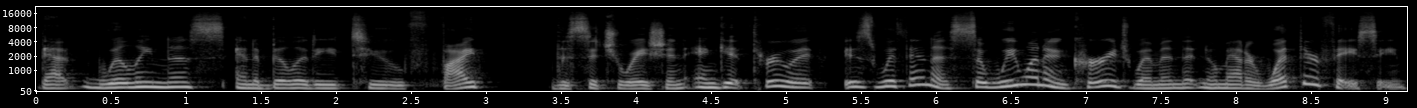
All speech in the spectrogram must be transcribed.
that willingness and ability to fight the situation and get through it is within us. So we want to encourage women that no matter what they're facing,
